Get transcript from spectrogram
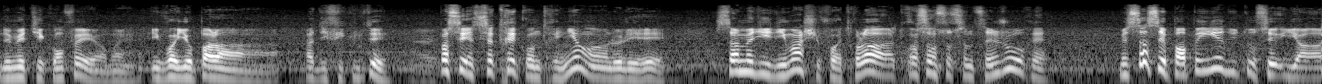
du métier qu'on fait. Au moins. Ils ne voient pas la, la difficulté. Parce que c'est très contraignant, hein, le lait. Samedi, dimanche, il faut être là, 365 jours. hein. Mais ça, c'est pas payé du tout. Y a-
